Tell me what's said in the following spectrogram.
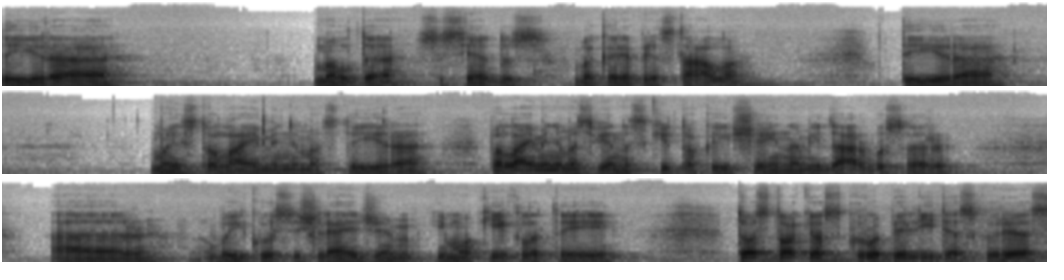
tai yra malda susėdus vakare prie stalo, tai yra maisto laiminimas, tai yra palaiminimas vienas kito, kai išeinam į darbus ar, ar vaikus išleidžiam į mokyklą, tai tos tokios kruopelytės, kurias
